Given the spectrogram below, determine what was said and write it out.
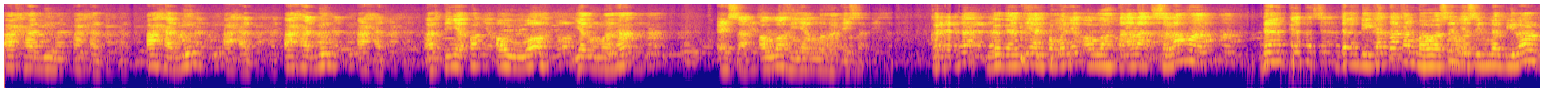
Ahadun ahad. Ahadun ahad. Ahadun ahad. Artinya apa? Allah yang maha Esa, Allah yang Maha Esa. Karena kegantian pokoknya Allah Taala selamat dan kata dan dikatakan bahwasanya Sayyidina Bilal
